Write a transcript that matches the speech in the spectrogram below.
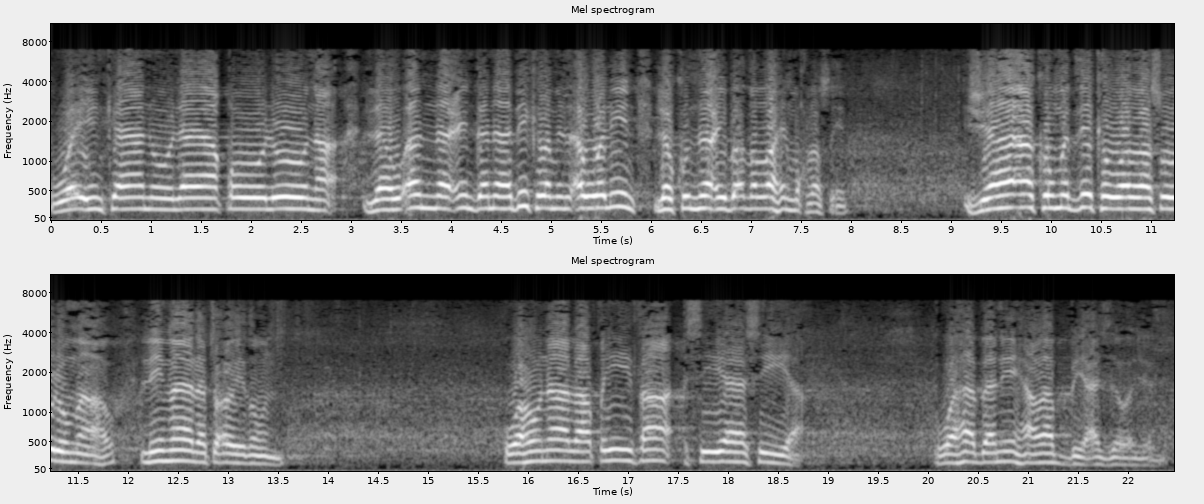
وإن كانوا ليقولون لو أن عندنا ذكر من الأولين لكنا عباد الله المخلصين. جاءكم الذكر والرسول معه لماذا تعرضون؟ وهنا لطيفة سياسية. وهبنيها ربي عز وجل.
